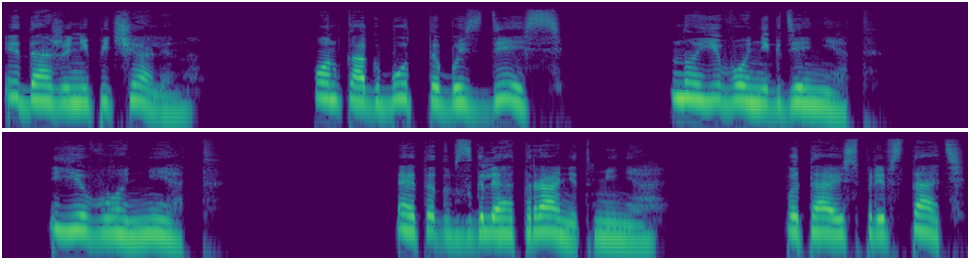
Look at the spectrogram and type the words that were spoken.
и даже не печален. Он как будто бы здесь, но его нигде нет. Его нет. Этот взгляд ранит меня. Пытаюсь привстать,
